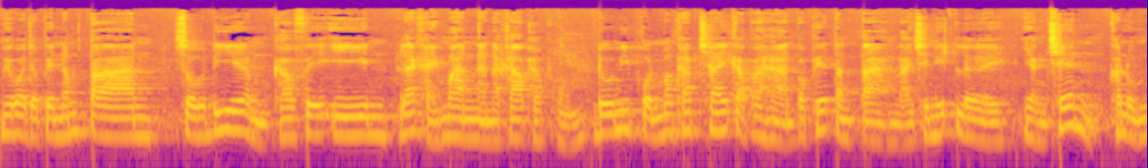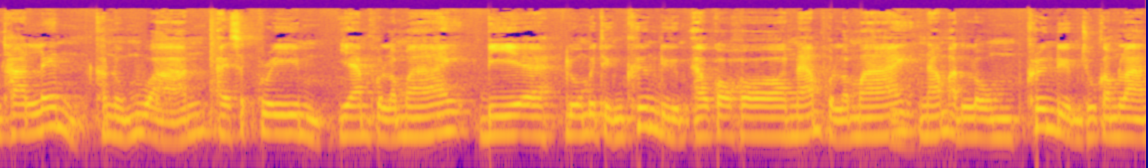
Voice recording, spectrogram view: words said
ไม่ว่าจะเป็นน้ำตาล โซเดียม คาเฟอีน และไขมันนะนะครับครับผมโดยมีผลบังคับใช้กับอาหารประเภทต่างๆ หลายชนิดเลย อย่างเช่น ขนมทานเล่น ขนมหวาน ไอศกรีม แยมผลไม้ เบียร์ รวมไปถึงเครื่องดื่มแอลกอฮอล์น้ำผลไม้ น้ำอัดลม เครื่องดื่มชูกำลัง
